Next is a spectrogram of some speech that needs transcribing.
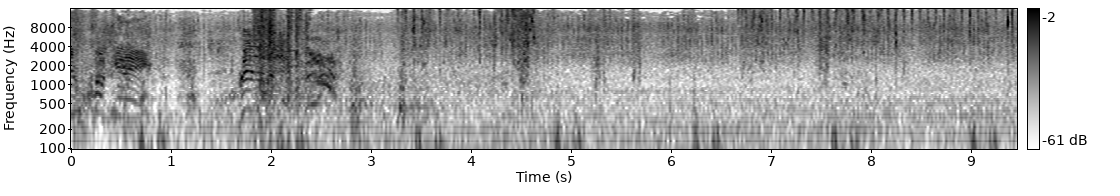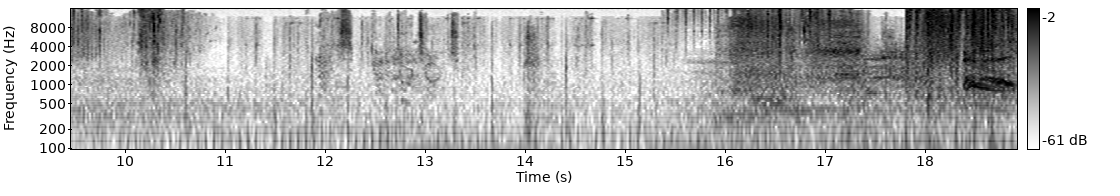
your fucking aim? Reloading! Nice, got a door charge. Ah!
